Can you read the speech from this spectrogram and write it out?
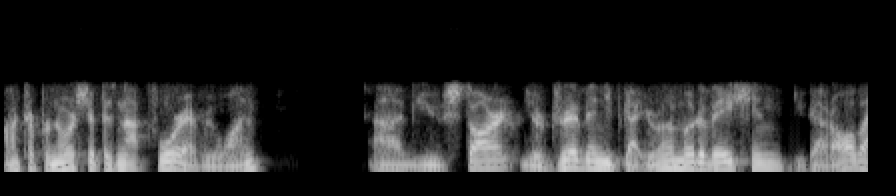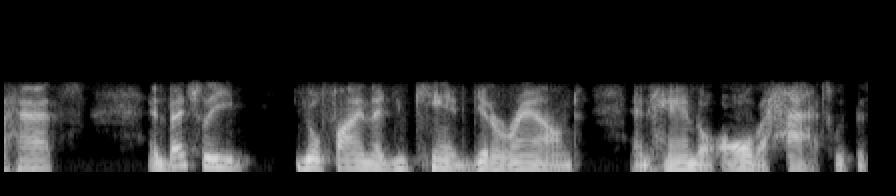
Entrepreneurship is not for everyone. Uh, you start, you're driven, you've got your own motivation, you've got all the hats. And eventually, you'll find that you can't get around and handle all the hats with the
